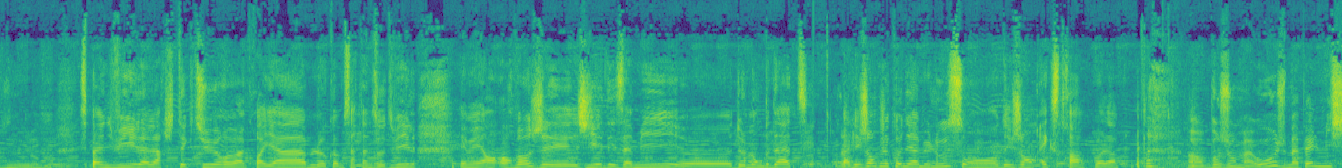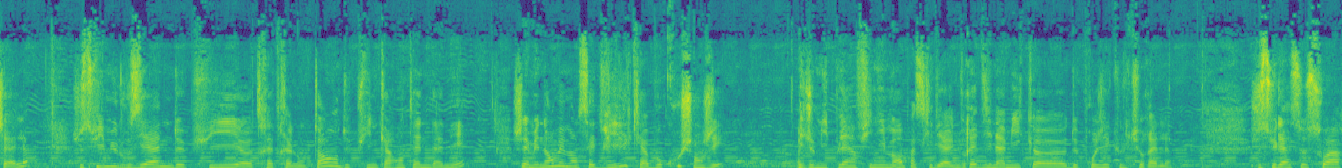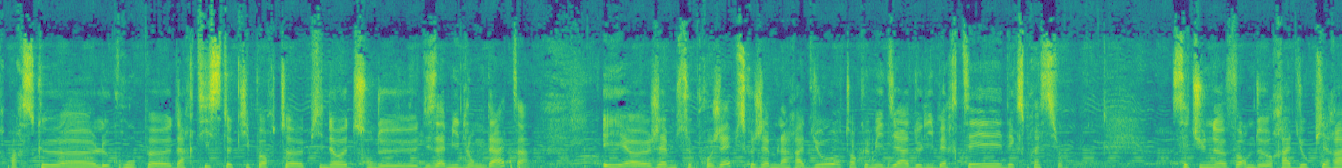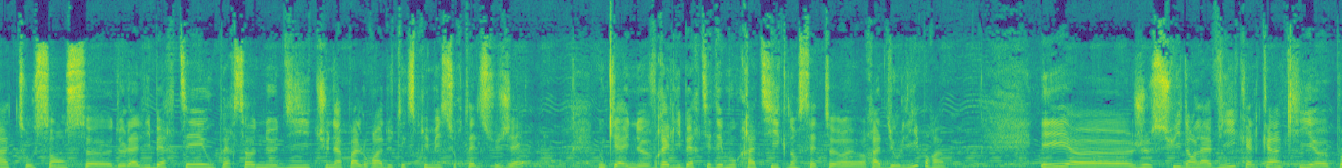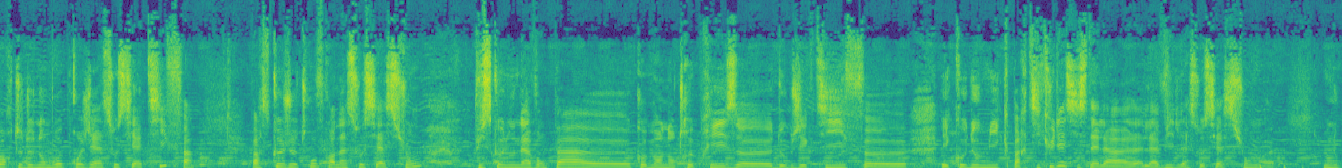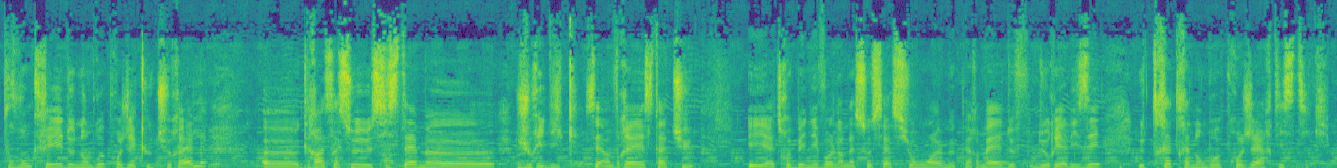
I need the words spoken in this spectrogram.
c'est une ville à l'architecture incroyable comme certaines autres villes. Mais en, revanche, j'y ai des amis euh, de longue date. Bah, les gens que je connais à Mulhouse sont des gens extra, voilà. Bonjour Mao, je m'appelle Michel. Je suis mulhousienne depuis euh, très très longtemps, depuis une quarantaine d'années. J'aime énormément cette ville qui a beaucoup changé et je m'y plais infiniment parce qu'il y a une vraie dynamique euh, de projet culturel. Je suis là ce soir parce que euh, le groupe euh, d'artistes qui portent euh, Pinode sont de- des amis de longue date. Et j'aime ce projet puisque j'aime la radio en tant que média de liberté et d'expression. C'est une forme de radio pirate au sens de la liberté où personne ne dit tu n'as pas le droit de t'exprimer sur tel sujet. Donc il y a une vraie liberté démocratique dans cette radio libre. Et euh, je suis dans la vie quelqu'un qui euh, porte de nombreux projets associatifs parce que je trouve qu'en association, puisque nous n'avons pas, euh, comme en entreprise, euh, d'objectifs euh, économiques particuliers, si ce n'est la, la vie de l'association, euh, nous pouvons créer de nombreux projets culturels grâce à ce système juridique. C'est un vrai statut. Et être bénévole en association euh, me permet de, réaliser de très très nombreux projets artistiques.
